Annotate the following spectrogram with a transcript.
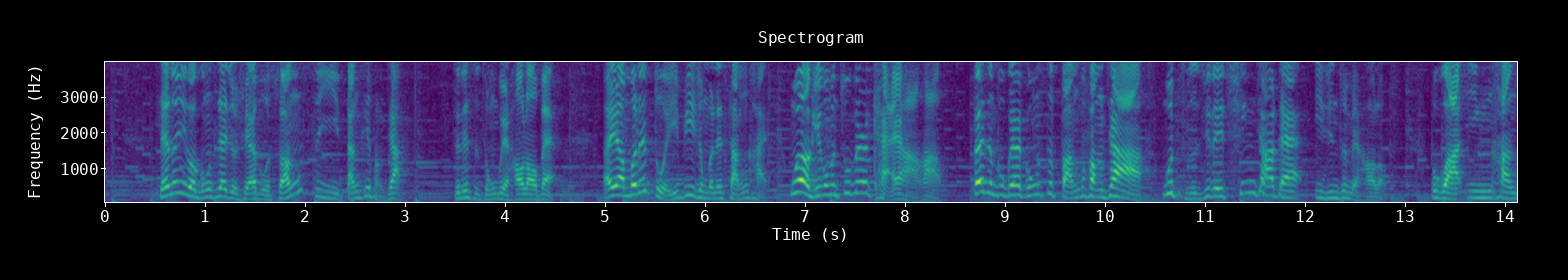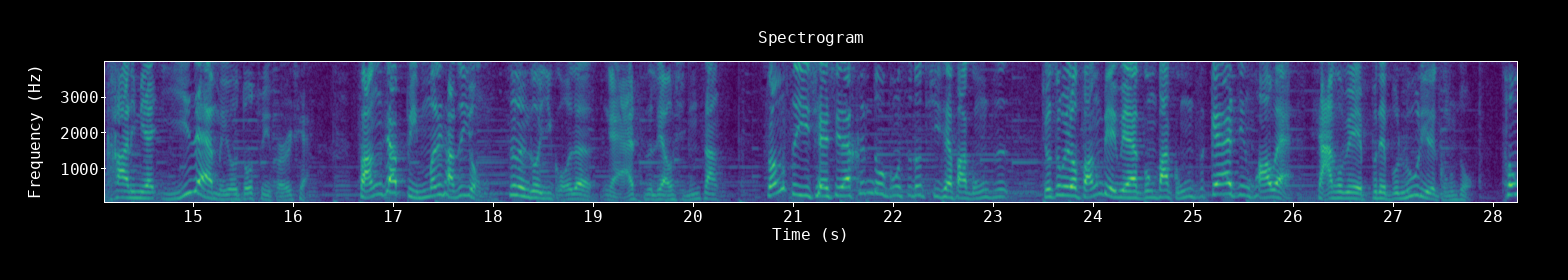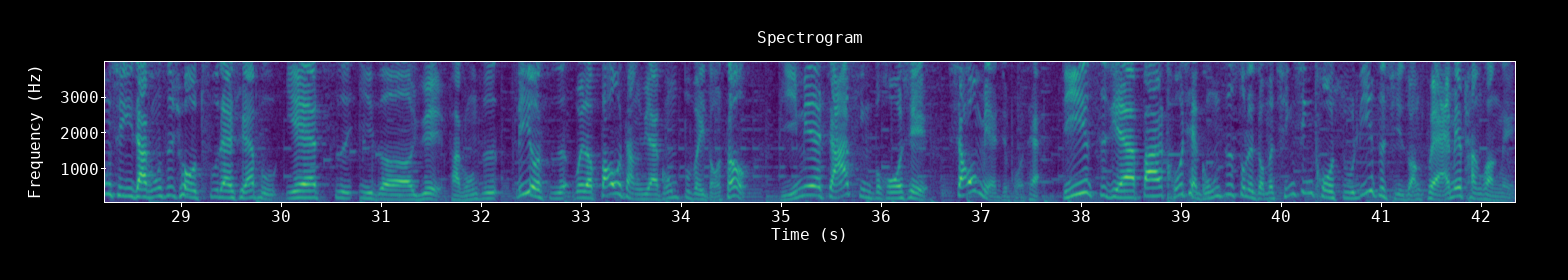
山东一个公司呢就宣布双十一当天放假，真的是中国好老板。哎呀，没得对比就没得伤害。我要给我们主编看一下哈，反正不管公司放不放假，我自己的请假单已经准备好了。不过啊，银行卡里面依然没有多出一分钱，放假并没得啥子用，只能够一个人暗自疗心伤。双十一前夕呢，很多公司都提前发工资，就是为了方便员工把工资赶紧花完，下个月不得不努力的工作。重庆一家公司却突然宣布延迟一个月发工资，理由是为了保障员工不被剁手，避免家庭不和谐、小面积破产。第一次见把拖欠工资说的这么清新脱俗、理直气壮、冠冕堂皇的。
